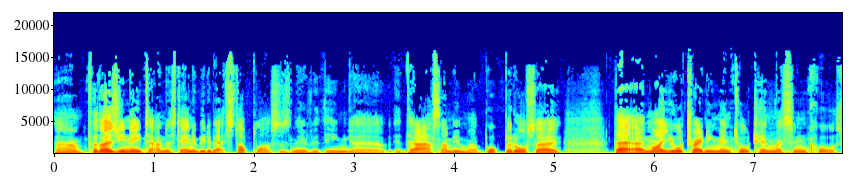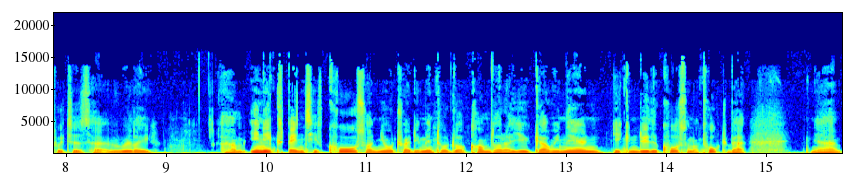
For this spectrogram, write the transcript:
Um, for those who need to understand a bit about stop losses and everything, uh, there are some in my book, but also that, uh, my Your Trading Mentor 10 lesson course, which is a really um, inexpensive course on yourtradingmentor.com.au. Go in there and you can do the course, and I talked about uh, a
